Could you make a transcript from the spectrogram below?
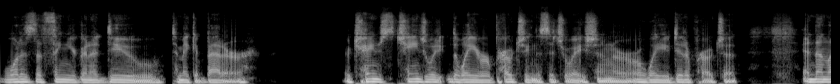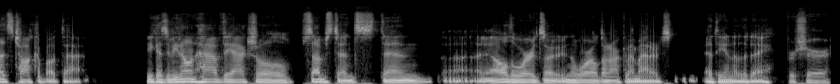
what is the thing you're going to do to make it better or change change the way you're approaching the situation or, or way you did approach it and then let's talk about that because if you don't have the actual substance then uh, all the words in the world are not going to matter at the end of the day. For sure.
